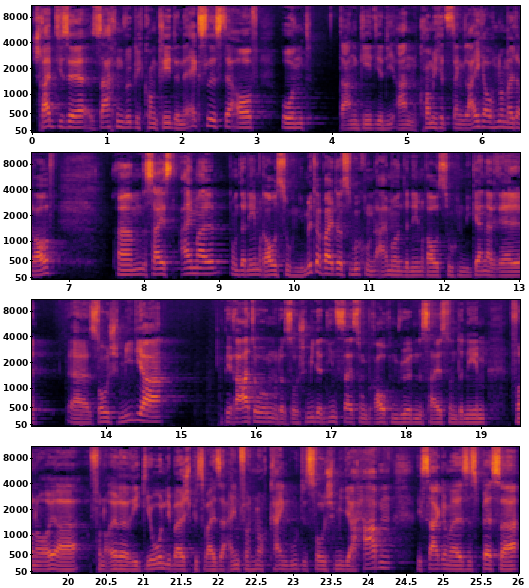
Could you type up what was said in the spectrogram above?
schreibt diese Sachen wirklich konkret in der Excel-Liste auf und dann geht ihr die an. Komme ich jetzt dann gleich auch nochmal drauf. Ähm, das heißt, einmal Unternehmen raussuchen, die Mitarbeiter suchen und einmal Unternehmen raussuchen, die generell äh, Social Media Beratung oder Social Media Dienstleistung brauchen würden. Das heißt, Unternehmen von eurer, von eurer Region, die beispielsweise einfach noch kein gutes Social Media haben. Ich sage mal, es ist besser,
